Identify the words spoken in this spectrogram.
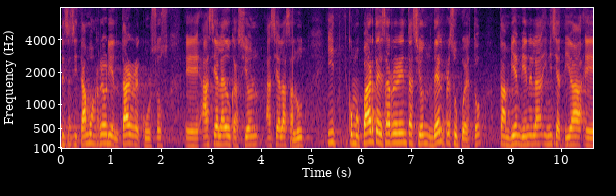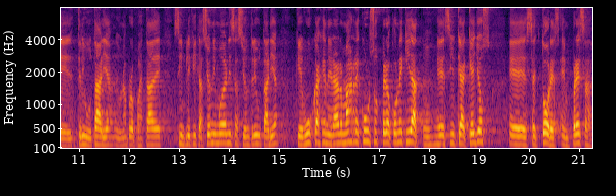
Necesitamos reorientar recursos eh, hacia la educación, hacia la salud. Y como parte de esa reorientación del presupuesto también viene la iniciativa eh, tributaria, una propuesta de simplificación y modernización tributaria que busca generar más recursos pero con equidad, es decir, que aquellos eh, sectores, empresas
